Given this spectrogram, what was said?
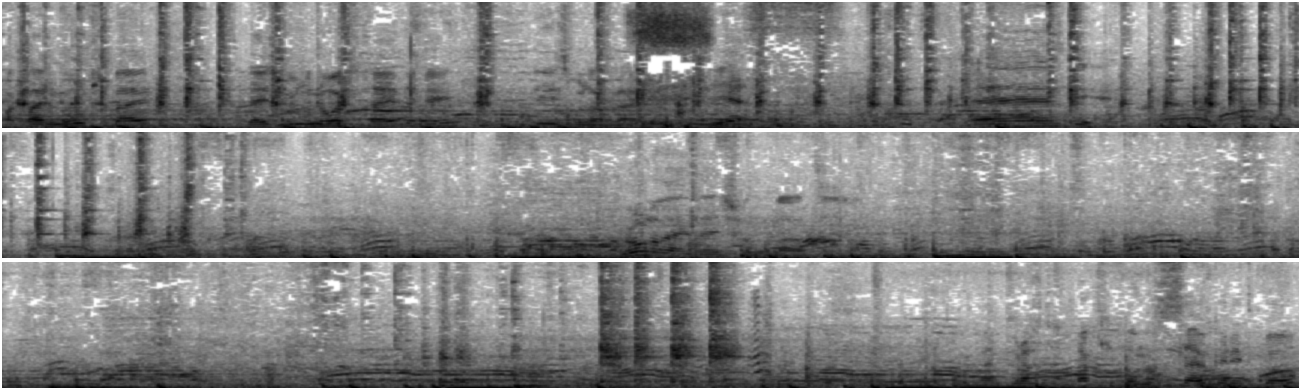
Paar kleine moves erbij. Deze moet je nooit vergeten, die. Die is belangrijk. Yes. En die. Rollen wij deze van de plaat. Een prachtig bakje van suikerrietkoop.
